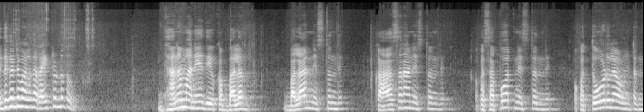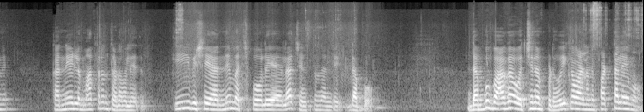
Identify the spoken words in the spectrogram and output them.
ఎందుకంటే వాళ్ళకి రైట్ ఉండదు. ధనం అనేది ఒక బలం. బలాన్ని ఇస్తుంది ఒక ఆసరాన్ని ఇస్తుంది ఒక సపోర్ట్ని ఇస్తుంది ఒక తోడులా ఉంటుంది. కన్నీళ్ళు మాత్రం తొడవలేదు. ఈ విషయాన్నే మర్చిపోలేలా చేస్తుందండి డబ్బు. డబ్బు బాగా వచ్చినప్పుడు ఇక వాళ్ళని పట్టలేము.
